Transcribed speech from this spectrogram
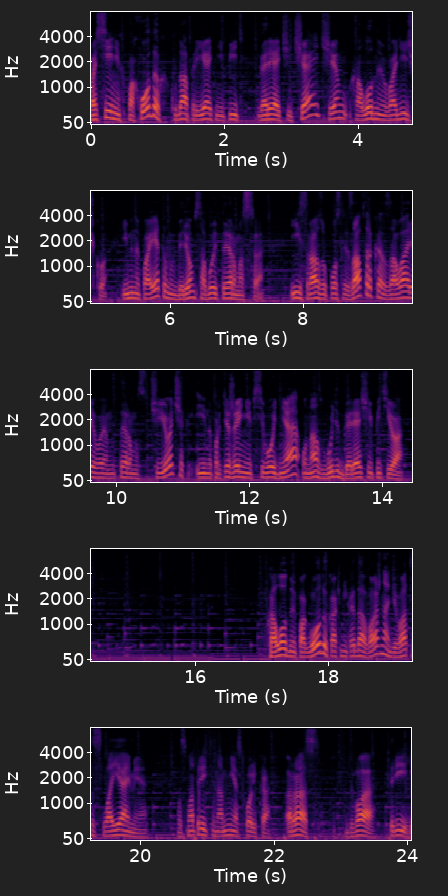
В осенних походах куда приятнее пить горячий чай, чем холодную водичку. Именно поэтому берем с собой термосы. И сразу после завтрака завариваем термос чаечек, и на протяжении всего дня у нас будет горячее питье. В холодную погоду как никогда важно одеваться слоями. Вот смотрите на мне сколько. Раз, два, три,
